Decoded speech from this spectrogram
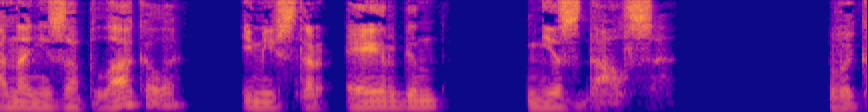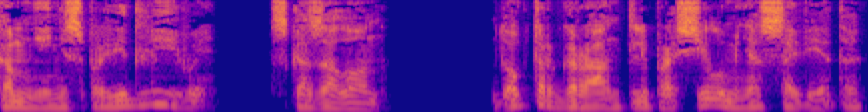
Она не заплакала, и мистер Эйрбин не сдался. «Вы ко мне несправедливы», — сказал он. «Доктор Грантли просил у меня совета,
